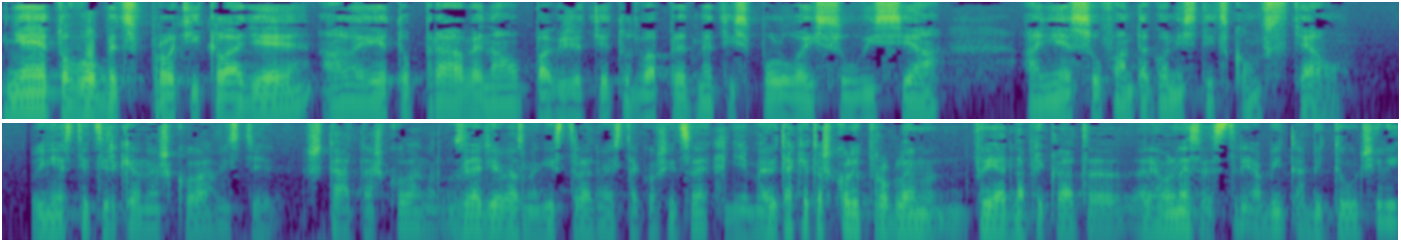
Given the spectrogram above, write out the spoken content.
nie je to vôbec v protiklade, ale je to práve naopak, že tieto dva predmety spolu aj súvisia a nie sú v antagonistickom vzťahu. Vy nie ste cirkevná škola, vy ste štátna škola, no, zriaduje vás magistrát mesta Košice. Nemajú takéto školy problém prijať napríklad e, reholné sestry, aby, aby tu učili?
